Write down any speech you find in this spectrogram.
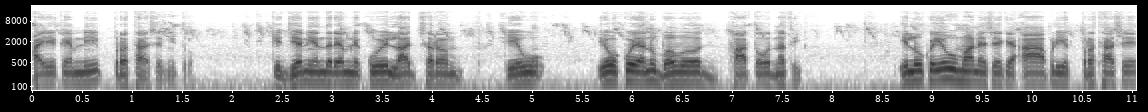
આ એક એમની પ્રથા છે, મિત્રો, કે જેની અંદર એમને કોઈ લાજ શરમ કે એવું એવો કોઈ અનુભવ થતો નથી. એ લોકો એવું માને છે કે આ આપણી એક પ્રથા છે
